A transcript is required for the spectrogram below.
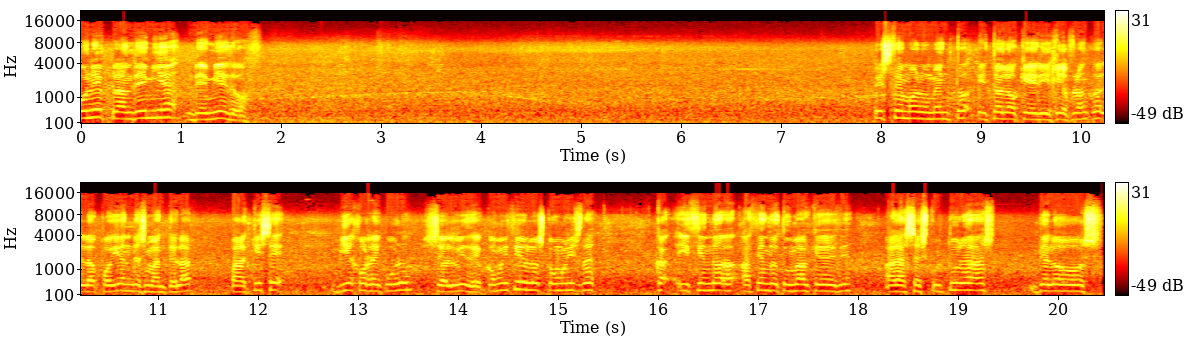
Pone pandemia de miedo. Este monumento y todo lo que erigió Franco lo podían desmantelar para que ese viejo recuerdo se olvide, como hicieron los comunistas haciendo, haciendo tumbar, quiero decir, a las esculturas de los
